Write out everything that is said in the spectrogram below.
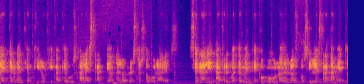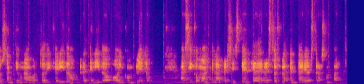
la intervención quirúrgica que busca la extracción de los restos ovulares. Se realiza frecuentemente como uno de los posibles tratamientos ante un aborto diferido, retenido o incompleto, así como ante la persistencia de restos placentarios tras un parto.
